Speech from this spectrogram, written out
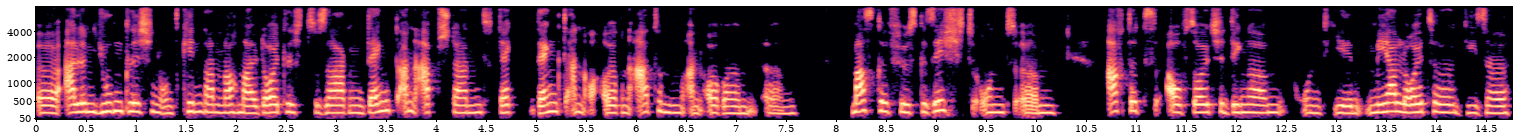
äh, allen Jugendlichen und Kindern nochmal deutlich zu sagen, denkt an Abstand, de denkt an euren Atem, an eure ähm, Maske fürs Gesicht und ähm, achtet auf solche Dinge. Und je mehr Leute diese,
